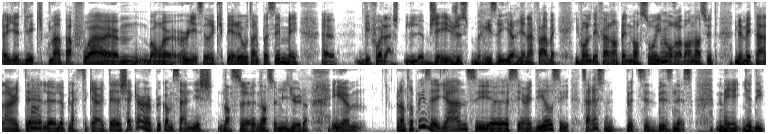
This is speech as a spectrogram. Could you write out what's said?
euh, il y a de l'équipement parfois. euh, bon, euh, eux, ils essaient de récupérer autant que possible, mais euh, des fois, l'objet est juste brisé, il y a rien à faire. Ben, ils vont le défaire en plein de morceaux. Ils vont revendre ensuite le métal à un tel, le plastique à un tel. Chacun un peu comme sa niche dans ce, dans ce milieu-là. Et euh, l'entreprise de Yann, c'est euh, c'est un deal. C'est ça reste une petite business, mais il y a des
